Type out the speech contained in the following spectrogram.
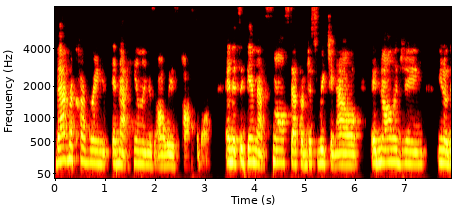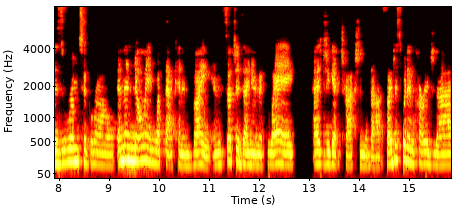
that recovering and that healing is always possible. And it's again that small step of just reaching out acknowledging, you know, there's room to grow and then knowing what that can invite in such a dynamic way as you get traction with that. So I just would encourage that.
